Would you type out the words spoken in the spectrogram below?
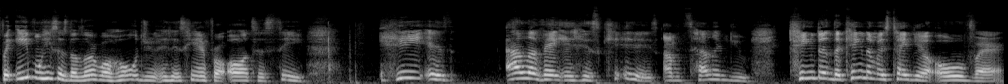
But even he says the Lord will hold you in his hand for all to see, he is elevating his kids. I'm telling you, kingdom the kingdom is taking over.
